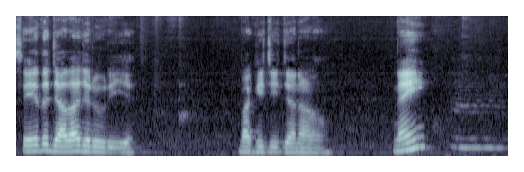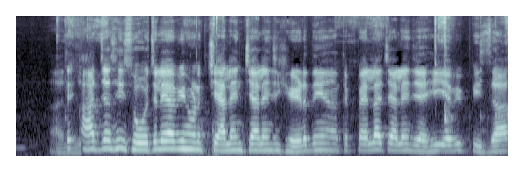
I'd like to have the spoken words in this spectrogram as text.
ਸਿਹਤ ਜ਼ਿਆਦਾ ਜ਼ਰੂਰੀ ਹੈ ਬਾਕੀ ਚੀਜ਼ਾਂ ਨਾਲੋਂ। ਨਹੀਂ? ਤੇ ਅੱਜ ਅਸੀਂ ਸੋਚ ਲਿਆ ਵੀ ਹੁਣ ਚੈਲੰਜ ਚੈਲੰਜ ਖੇਡਦੇ ਆਂ ਤੇ ਪਹਿਲਾ ਚੈਲੰਜ ਇਹੀ ਹੈ ਵੀ ਪੀਜ਼ਾ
